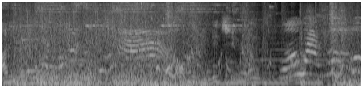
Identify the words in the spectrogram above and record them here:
啊你，你你请的让，我网络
